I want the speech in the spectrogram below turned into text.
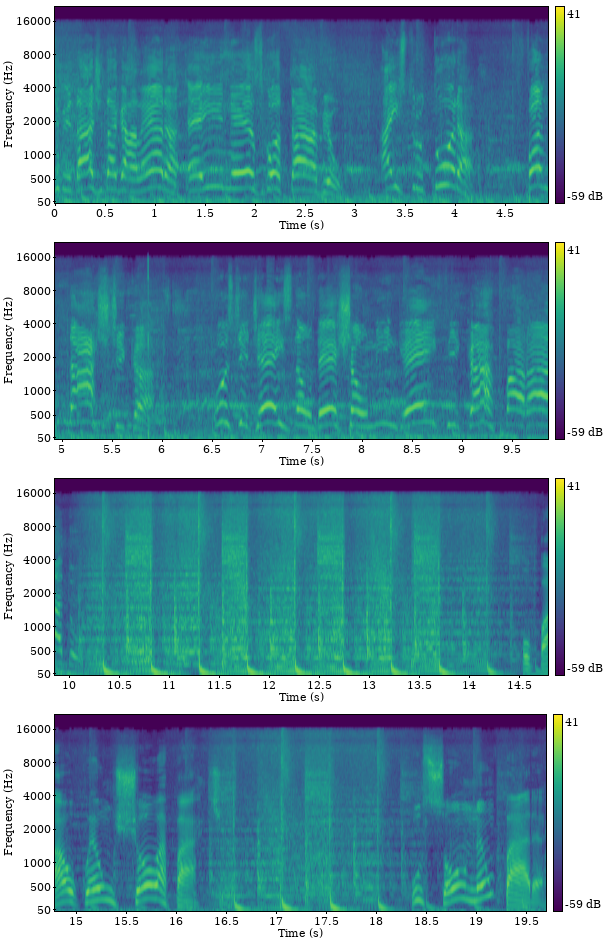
Criatividade da galera é inesgotável. A estrutura, fantástica. Os DJs não deixam ninguém ficar parado. O palco é um show à parte. O som não para.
